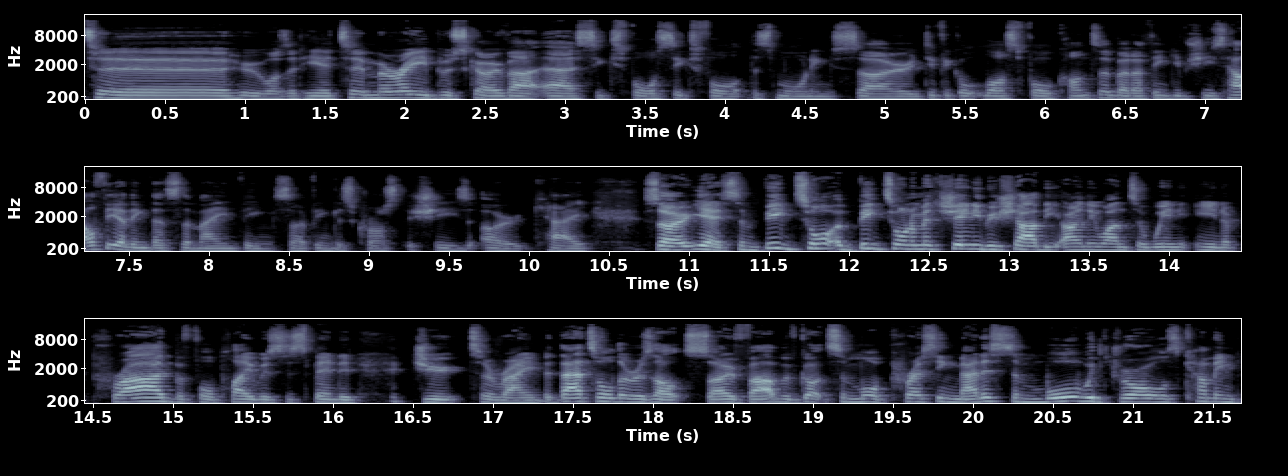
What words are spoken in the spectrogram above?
to who was it here to Marie Bouzkova uh, six four six four this morning. So difficult loss for Konta, but I think if she's healthy, I think that's the main thing. So fingers crossed she's okay. So yeah, some big tour big tournaments. Genie Bouchard the only one to win in Prague before play was suspended due to rain. But that's all the results so far. We've got some more pressing matters, some more withdrawals coming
